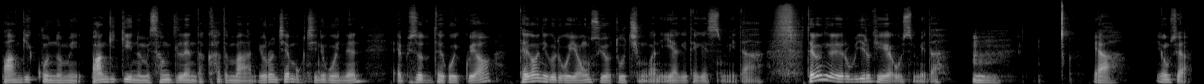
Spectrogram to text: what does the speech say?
방귀꾼 놈이, 방귀끼 놈이 성질낸다 카드만, 요런 제목 지니고 있는 에피소드 되고 있고요. 대건이 그리고 영수 요두 친구간 이야기 되겠습니다. 대건이가 여러분 이렇게 얘기하고 있습니다. 음, 야, 영수야.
